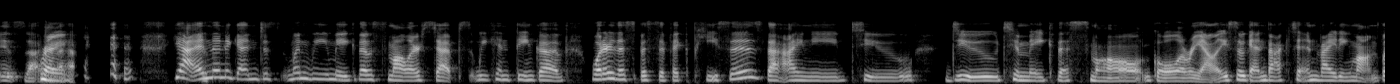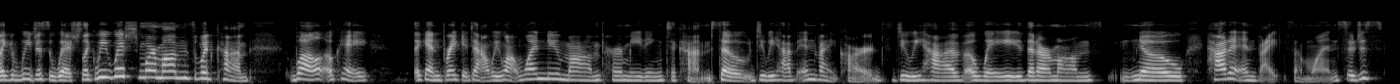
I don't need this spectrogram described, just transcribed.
it's not right. yeah. And then again, just when we make those smaller steps, we can think of what are the specific pieces that I need to do to make this small goal a reality. So, again, back to inviting moms. Like, if we just wish, like, we wish more moms would come. Well, okay, again, break it down. We want one new mom per meeting to come. So, do we have invite cards? Do we have a way that our moms know how to invite someone? So, just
